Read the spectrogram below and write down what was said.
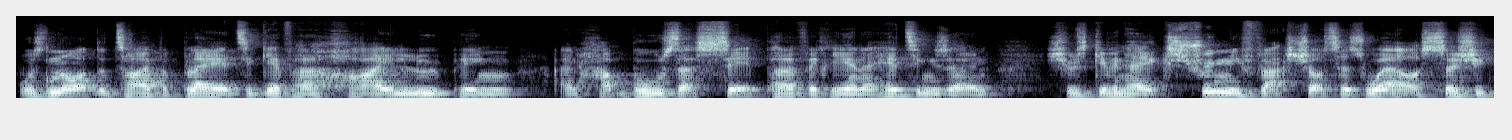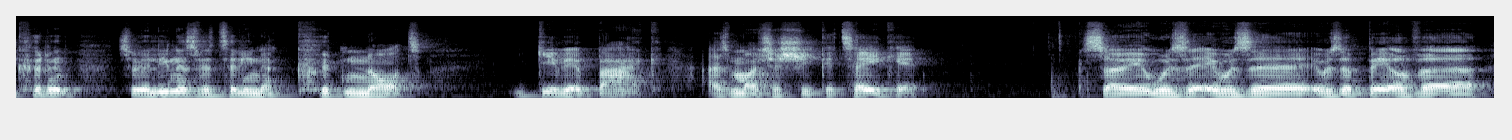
was not the type of player to give her high looping and balls that sit perfectly in a hitting zone. She was giving her extremely flat shots as well, so she couldn't. So Elina Svitolina could not give it back as much as she could take it. So it was it was a it was a bit of a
